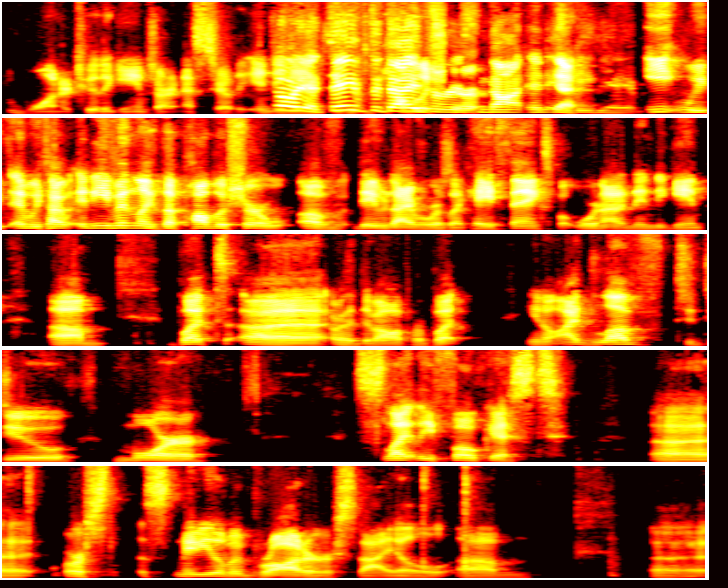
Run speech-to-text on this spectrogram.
one or two of the games aren't necessarily indie. Oh yeah. Dave the Diver is not an yeah, indie game. We and we talk and even like the publisher of Dave the Diver was like, "Hey, thanks, but we're not an indie game." Um, but uh, or the developer, but you know, I'd love to do more slightly focused uh or maybe a little bit broader style um uh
